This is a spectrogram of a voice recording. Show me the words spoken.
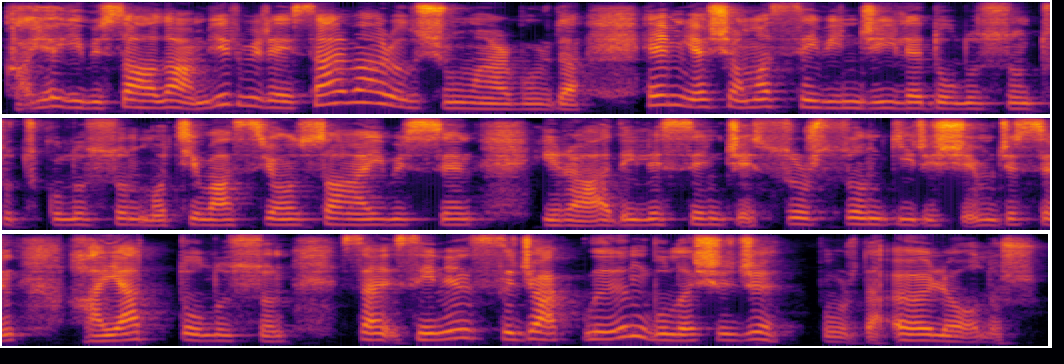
kaya gibi sağlam bir bireysel varoluşun var burada. Hem yaşama sevinciyle dolusun, tutkulusun, motivasyon sahibisin, iradelisin, cesursun, girişimcisin, hayat dolusun. Senin sıcaklığın bulaşıcı burada öyle olur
